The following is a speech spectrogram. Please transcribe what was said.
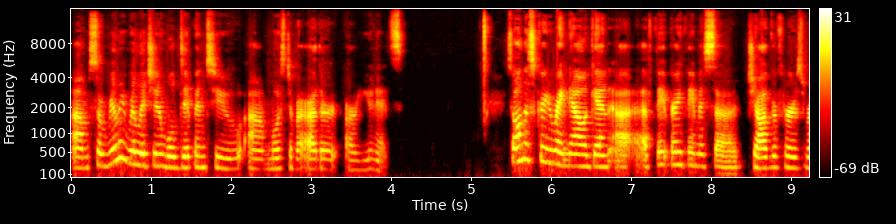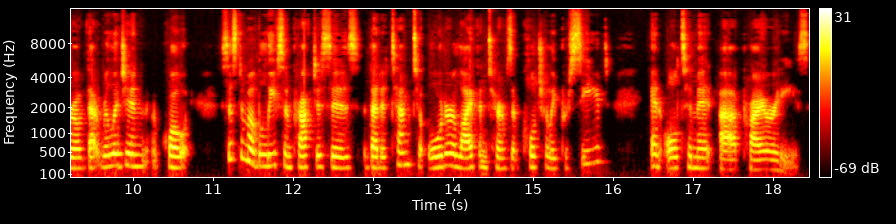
Um, so really religion will dip into um, most of our other our units. So on the screen right now, again, uh, a very famous uh, geographers wrote that religion, quote, system of beliefs and practices that attempt to order life in terms of culturally perceived and ultimate uh, priorities.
